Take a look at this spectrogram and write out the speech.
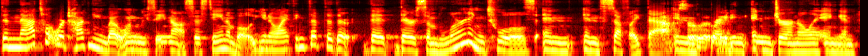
then that's what we're talking about when we say not sustainable. You know, I think that there, that there's some learning tools in in stuff like that Absolutely. in writing, in journaling, and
